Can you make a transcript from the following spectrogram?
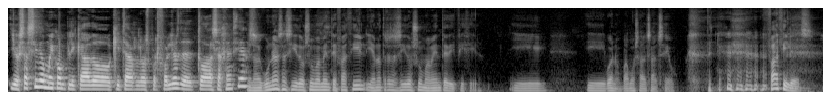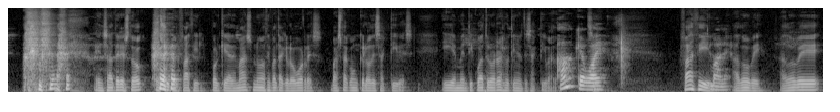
¿Y os ha sido muy complicado quitar los portfolios de todas las agencias? En algunas ha sido sumamente fácil y en otras ha sido sumamente difícil. Y, bueno, vamos al salseo. Fáciles. en Shutterstock es súper fácil, porque además no hace falta que lo borres, basta con que lo desactives. Y en 24 horas lo tienes desactivado. Ah, qué guay. Fácil. Adobe. Adobe,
